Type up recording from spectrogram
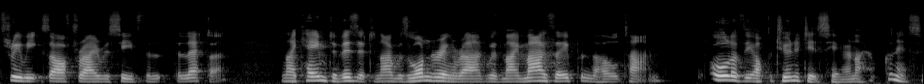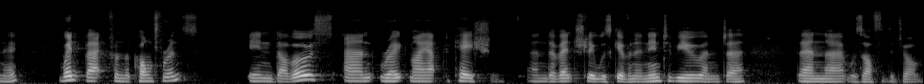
three weeks after I received the, the letter. And I came to visit and I was wandering around with my mouth open the whole time all of the opportunities here. And I thought, goodness, you know, went back from the conference in Davos and wrote my application and eventually was given an interview and uh, then uh, was offered the job.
